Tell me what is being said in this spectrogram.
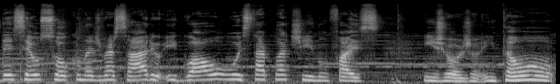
descer o soco no adversário, igual o Star Platinum faz em Jojo. Então,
